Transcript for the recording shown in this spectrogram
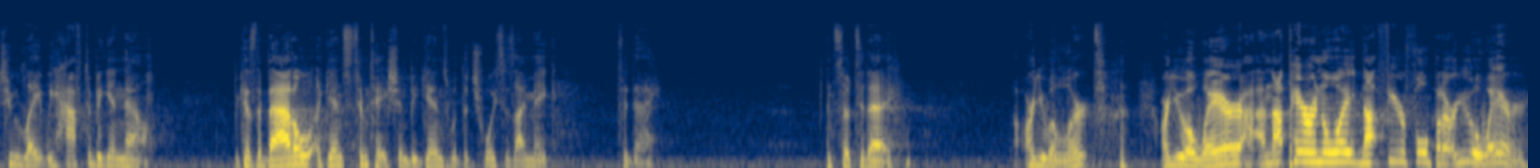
too late. We have to begin now. Because the battle against temptation begins with the choices I make today. And so today, are you alert? Are you aware? I'm not paranoid, not fearful, but are you aware?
